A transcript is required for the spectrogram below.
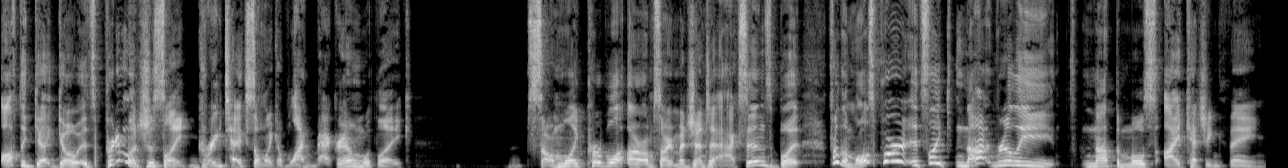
off the get go, it's pretty much just like gray text on like a black background with like some like purple or I'm sorry, magenta accents, but for the most part, it's like not really not the most eye catching thing,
